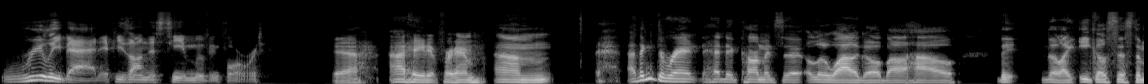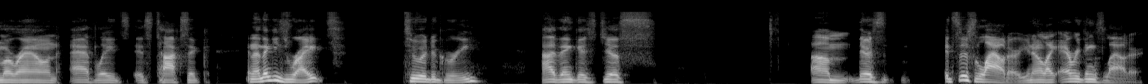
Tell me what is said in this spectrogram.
really bad if he's on this team moving forward. Yeah, I hate it for him. Um, I think Durant had the comments a, a little while ago about how the the like ecosystem around athletes is toxic. And I think he's right to a degree. I think it's just um there's it's just louder, you know, like everything's louder.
